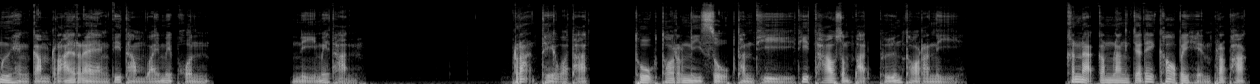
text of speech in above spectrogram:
มือแห่งกรรมร้ายแรงที่ทำไว้ไม่พ้น หนีไม่ทัน พระเทวทัตถูกธรณีสูบทันทีที่เท้าสัมผัสพื้นธรณี ณะกำลังจะได้เข้าไปเห็นพระพัก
